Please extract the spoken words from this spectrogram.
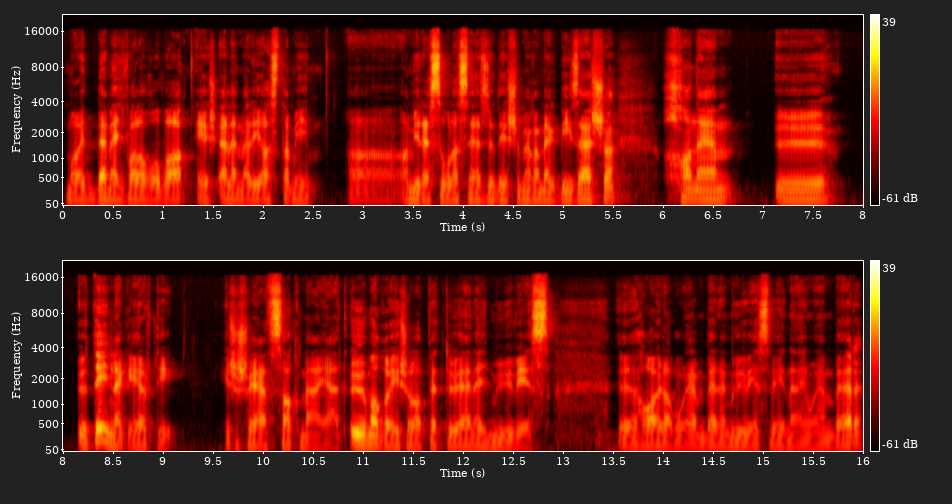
majd bemegy valahova, és elemeli azt, ami, a, amire szól a szerződése, meg a megbízása, hanem ő, ő tényleg érti és a saját szakmáját. Ő maga is alapvetően egy művész hajlamú ember, művész vénájú ember.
